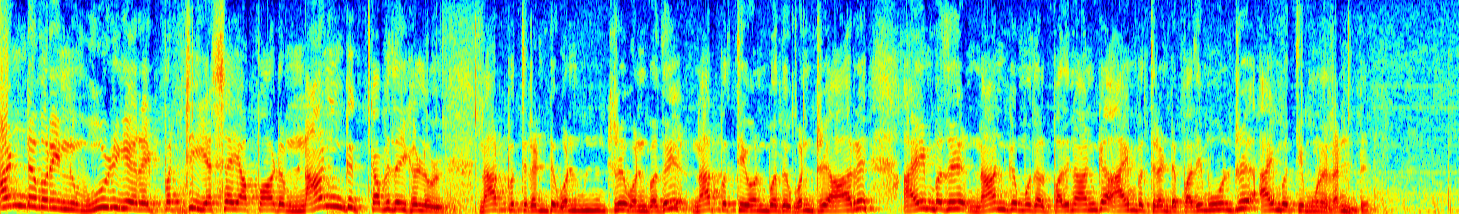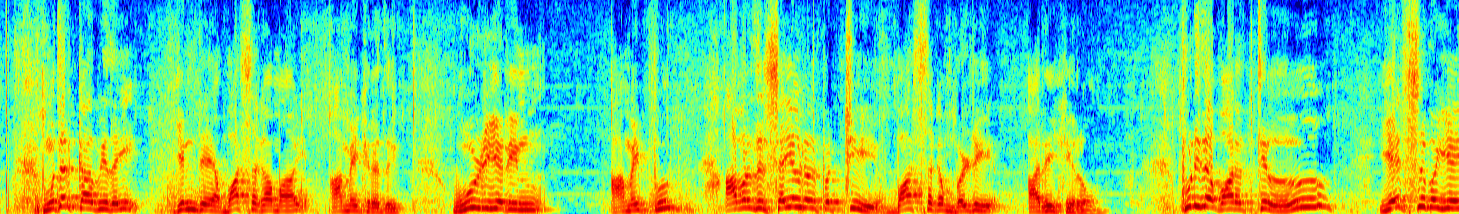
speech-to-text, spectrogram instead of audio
ஆண்டவரின் ஊழியரை பற்றி எஸ்ஐயா பாடும் நான்கு கவிதைகளுள் நாற்பத்தி ரெண்டு ஒன்று ஒன்பது நாற்பத்தி ஒன்பது ஒன்று ஆறு ஐம்பது நான்கு முதல் பதினான்கு ஐம்பத்தி ரெண்டு பதிமூன்று ஐம்பத்தி மூணு ரெண்டு. முதற் கவிதை இன்றைய வாசகமாய் அமைகிறது. ஊழியரின் அமைப்பு அவரது செயல்கள் பற்றி வாசகம் வழி அறிகிறோம். புனித வாரத்தில் இயேசுவையை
